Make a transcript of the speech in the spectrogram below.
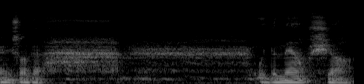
and it's like a with the mouth shut.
